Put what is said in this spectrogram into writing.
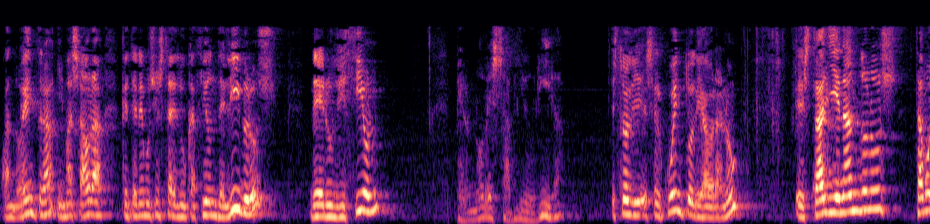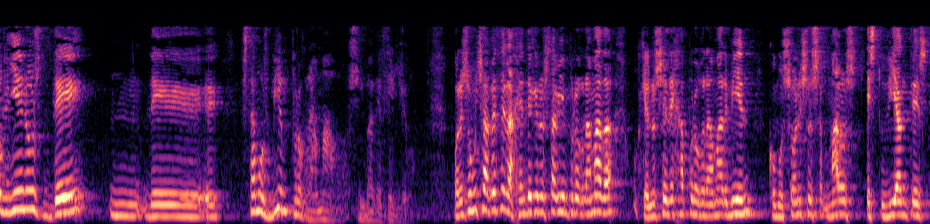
cuando entra, y más ahora que tenemos esta educación de libros, de erudición, pero no de sabiduría. Esto es el cuento de ahora, ¿no? Está llenándonos, estamos llenos de, mm, de eh, Estamos bien programados, iba a decir yo. Por eso muchas veces la gente que no está bien programada, o que no se deja programar bien, como son esos malos estudiantes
